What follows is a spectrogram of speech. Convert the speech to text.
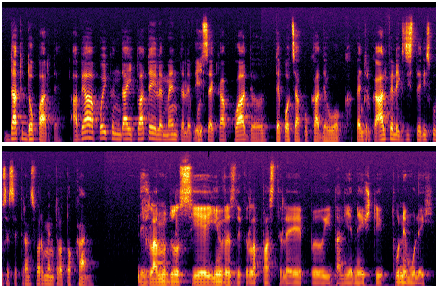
dat deoparte. Abia apoi când ai toate elementele puse cap-coadă, te poți apuca de oc, pentru că altfel există riscul să se transforme într-o tocană. deci la noodles e invers decât la pastele pă, italienești, punem ulei.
